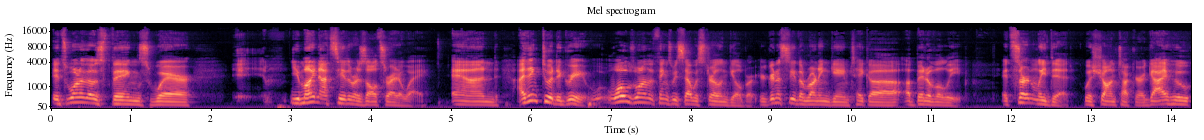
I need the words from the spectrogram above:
It's one of those things where you might not see the results right away. And I think to a degree, what was one of the things we said with Sterling Gilbert? You're going to see the running game take a, a bit of a leap. It certainly did with Sean Tucker, a guy who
